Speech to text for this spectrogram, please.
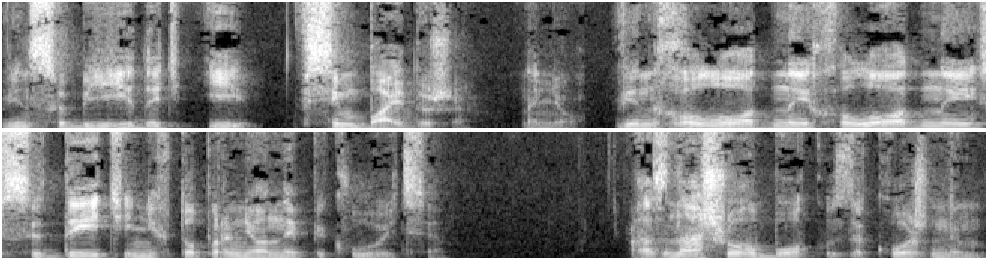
він собі їде і всім байдуже на нього. Він голодний, холодний, сидить і ніхто про нього не піклується. А з нашого боку, за кожним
